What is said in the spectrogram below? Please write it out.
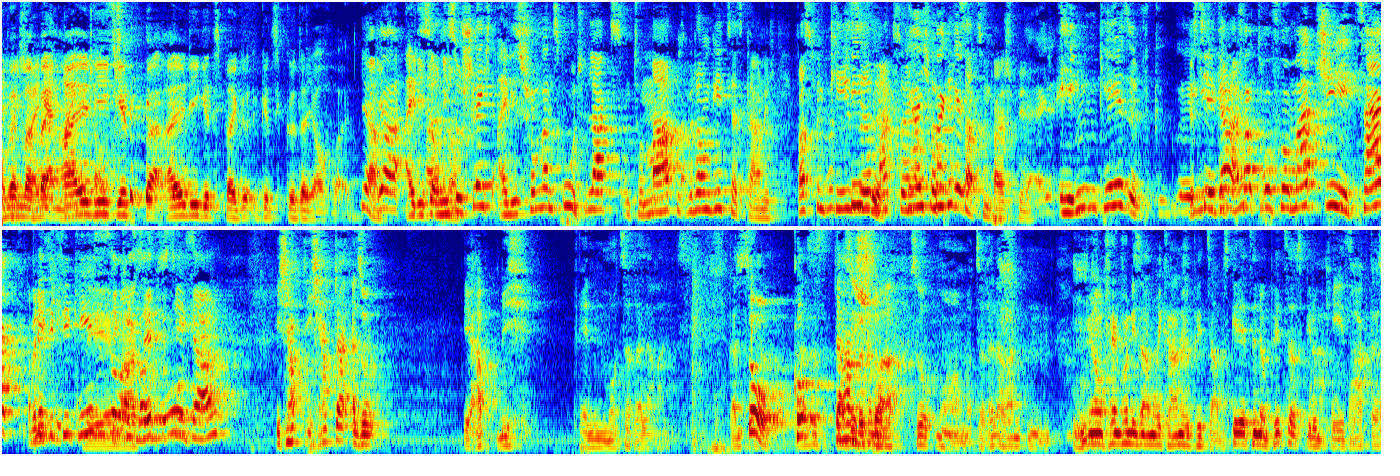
Moment mal, bei Aldi gibt bei Aldi gibt's bei gibt's Günther Jauchwein. Ja, Ja, Aldi ist auch nicht Also. so schlecht. Aldi ist schon ganz gut. Lachs und Tomaten, aber darum geht's jetzt gar nicht. Was für ein Käse, Käse? magst du denn Ja, auf ich der mag Pizza zum Beispiel? Irgendein Käse. Ist dir egal? Quattro Formaggi, zack. Aber wie der viel Kä- Käse Nee, was selbst ist dir egal. Ich hab, ich hab da, also, ihr habt mich, wenn Mozzarella ran ist. Ganz So, klar. guck, das ist, da das haben ist wir's schon doch. mal so, oh, Mozzarella ran. mm. Ich bin auch ein Fan von dieser amerikanischen Pizza. Aber es geht jetzt nicht um Pizza, es geht um Käse. Mag das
